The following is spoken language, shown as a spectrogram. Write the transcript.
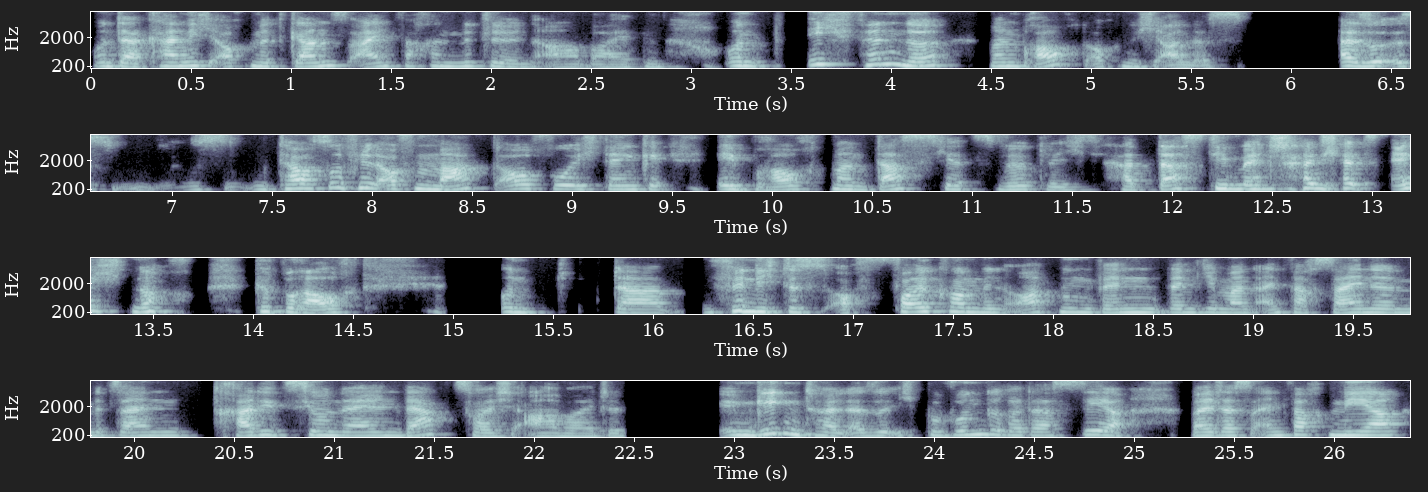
Und da kann ich auch mit ganz einfachen Mitteln arbeiten. Und ich finde, man braucht auch nicht alles. Also es, es, taucht so viel auf dem Markt auf, wo ich denke, ey, braucht man das jetzt wirklich? Hat das die Menschheit jetzt echt noch gebraucht? Und da finde ich das auch vollkommen in Ordnung, wenn, wenn jemand einfach seine, mit seinem traditionellen Werkzeug arbeitet. Im Gegenteil, also ich bewundere das sehr, weil das einfach mehr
